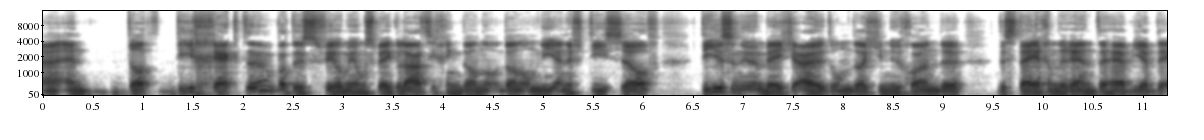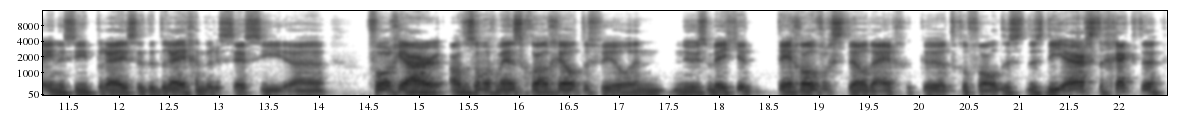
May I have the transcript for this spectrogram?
Uh, en dat, die gekte, wat dus veel meer om speculatie ging dan, dan om die NFT's zelf, die is er nu een beetje uit. Omdat je nu gewoon de, de stijgende rente hebt, je hebt de energieprijzen, de dreigende recessie. Uh, vorig jaar hadden sommige mensen gewoon geld te veel. En nu is een beetje het tegenovergestelde eigenlijk uh, het geval. Dus, dus die ergste gekte,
